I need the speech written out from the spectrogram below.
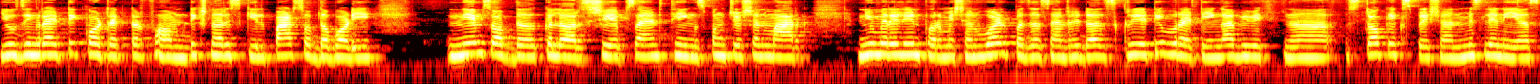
using writing contractor form dictionary skill parts of the body names of the colours shapes and things punctuation mark numeral information world puzzles and riddles creative writing अभिव्यक्त स्टॉक एक्सप्रेशन मिसलेनियस.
